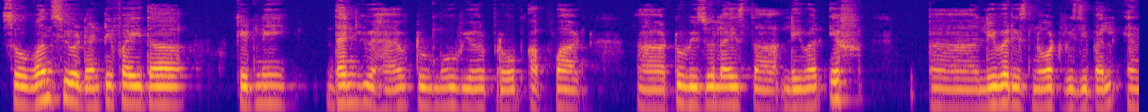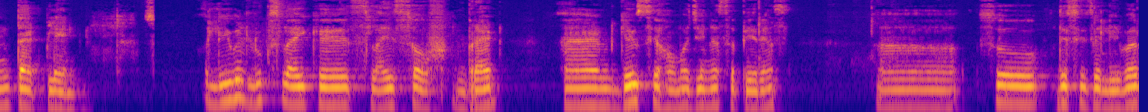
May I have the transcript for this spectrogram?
So once you identify the kidney, then you have to move your probe upward uh, to visualize the liver if uh, liver is not visible in that plane. So liver looks like a slice of bread and gives a homogeneous appearance. Uh, so this is a liver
